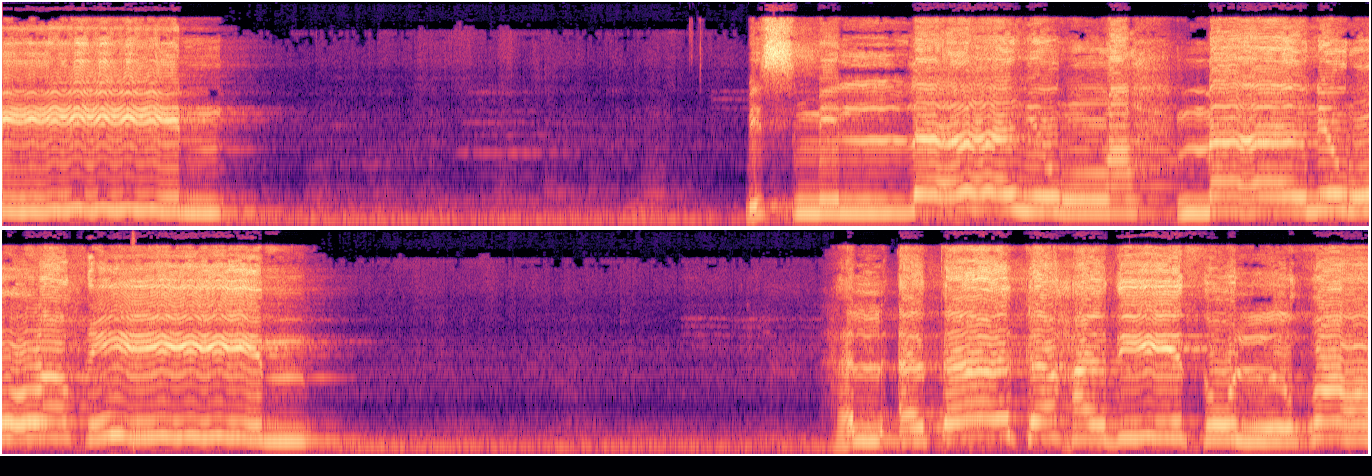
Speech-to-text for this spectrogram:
الرحيم بسم الله الرحمن الرحيم. هل أتاك حديث الغاشية؟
